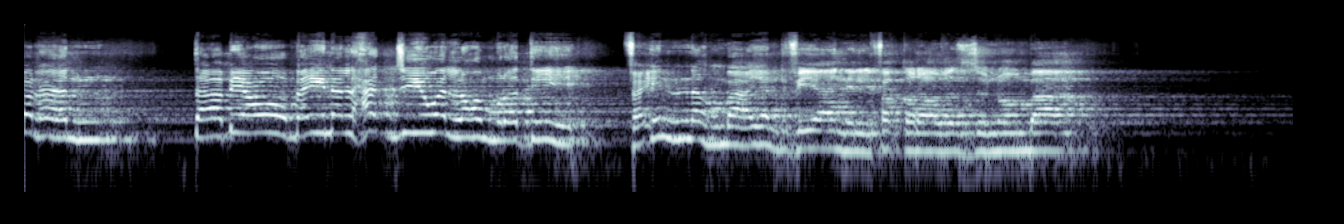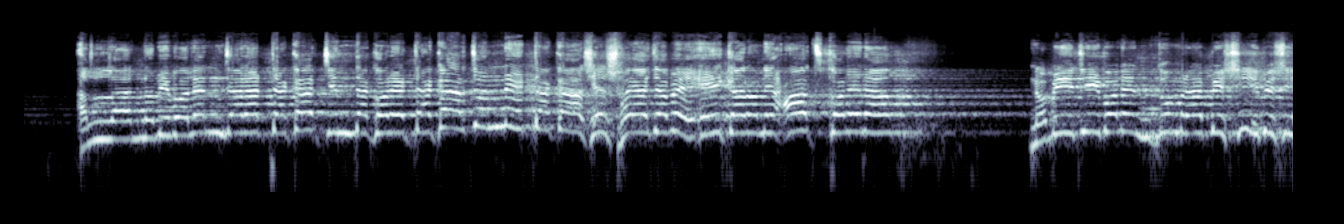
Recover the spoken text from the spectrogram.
বলেন তাবিউ বাইনাল হজ্জি ওয়াল উমরাতি فإنهما ينفيان الفقر والذنوب আল্লাহ নবী বলেন, যারা টাকার চিন্তা করে, টাকার জন্য টাকা শেষ হয়ে যাবে, এই কারণে হজ করে না। নবীজি বলেন, তোমরা বেশি বেশি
